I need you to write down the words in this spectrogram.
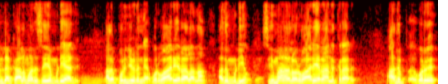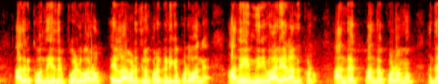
எந்த காலமும் அதை செய்ய முடியாது. அதை புரிஞ்சுவிடுங்க ஒரு வாரியரால் தான் அது முடியும். சீமான் அதில் ஒரு வாரியராக நிற்கிறாரு அது ஒரு அதற்கு வந்து எதிர்ப்புகள் வரும். எல்லா இடத்திலும் புறக்கணிக்கப்படுவாங்க. அதே மீறி வாரியராக நிற்கணும் அந்த அந்த குணமும் அந்த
